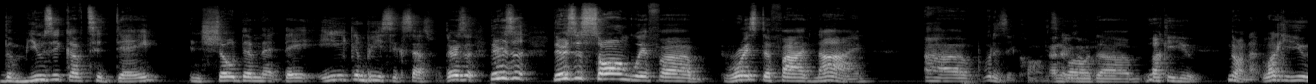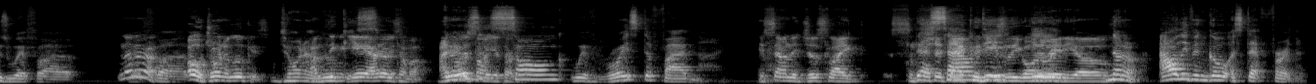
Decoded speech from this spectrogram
the music of today and showed them that they he can be successful. There's a there's a there's a song with um, Royce the Five Nine. Uh, what is it called? It's called um, Lucky you. no, not Lucky You's with uh, No, no, With, no. uh, oh, Joyner Lucas. Jordan I'm Lucas. thinking, yeah, I know what you're talking about. I know the song a you're talking about. song with Royce the Five Nine. It sounded just like some That shit that could easily go on the it- radio. No, no, I'll even go a step further.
